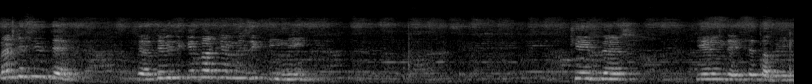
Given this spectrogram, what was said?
Bence siz de ya temizlik yaparken müzik dinleyin. Keyifler yerindeyse tabii.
